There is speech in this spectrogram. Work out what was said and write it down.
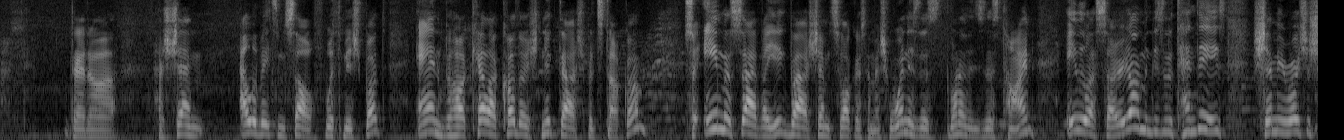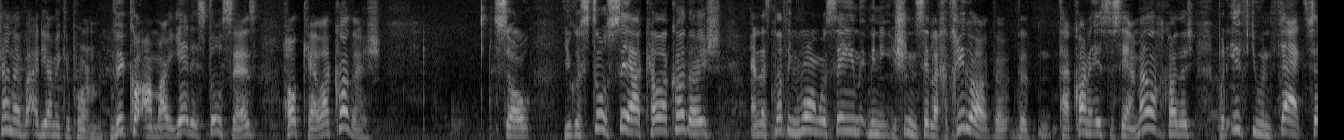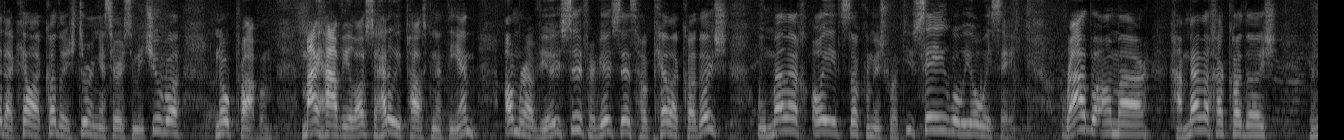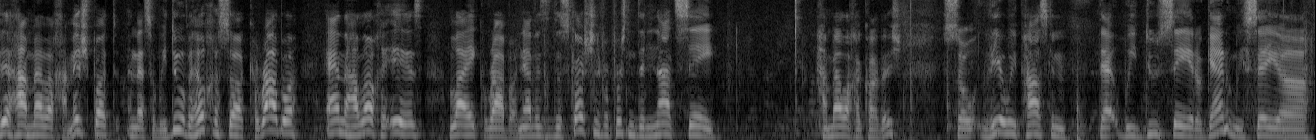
that uh, Hashem elevates himself with mishpat, and v'hakel kadosh nikdash b'tzedakah. So emasai vayigba Hashem tzvakas hamish. When is this? When is this time? Elu asariyam, and these are the ten days. Shemi Rosh Hashanah v'ad Yom Kippurim. V'ko amar. Yet it still says hakel kadosh. So you can still say Akel HaKadosh, and there's nothing wrong with saying, meaning you shouldn't say Lechatchila, the, the takana is to say Amelech HaKadosh, but if you in fact said Akel HaKadosh during Aseret Tshuva, no problem. My Havila, so how do we pass at the end? Amr Rav Yosef, Rav Yosef says Hakel HaKadosh, Umelech Oyev Mishpat. You say what we always say. Rabba Amar, Hamelech HaKadosh, V'hamelech HaMishpat, and that's what we do. V'hilchasa Karabba, and the halacha is like Rabba. Now there's a discussion if a person did not say Hamelach Hakadosh. So there we paskin that we do say it again. We say uh,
